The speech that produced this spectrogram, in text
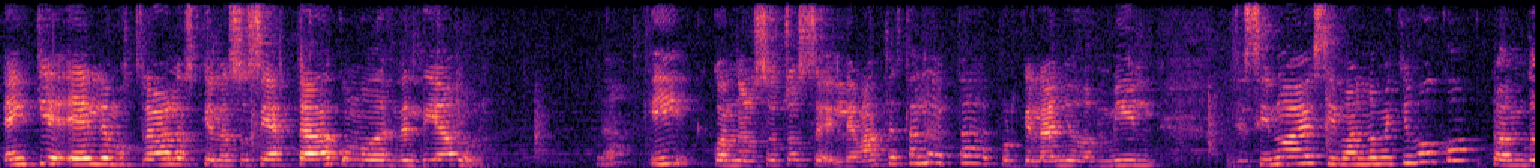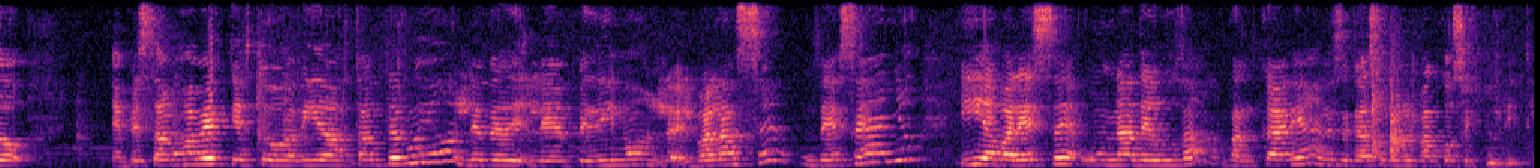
en que él le mostraba que la sociedad estaba como desde el día 1. Y cuando nosotros se levanta esta alerta, es porque el año 2019, si mal no me equivoco, cuando empezamos a ver que esto había bastante ruido, le, le pedimos el balance de ese año y aparece una deuda bancaria, en ese caso con el Banco Security.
